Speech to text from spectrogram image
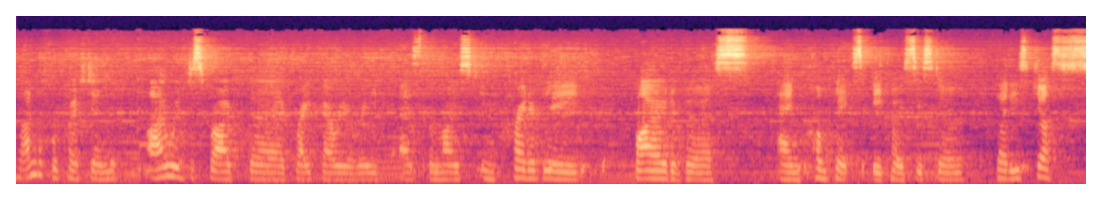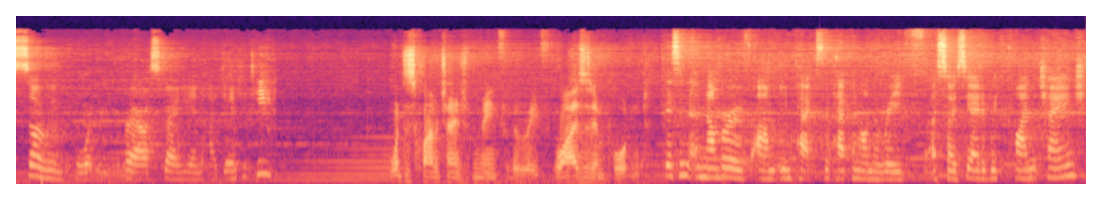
wonderful question. I would describe the Great Barrier Reef as the most incredibly biodiverse and complex ecosystem that is just so important for our Australian identity. What does climate change mean for the reef? Why is it important? There's a number of um, impacts that happen on the reef associated with climate change.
